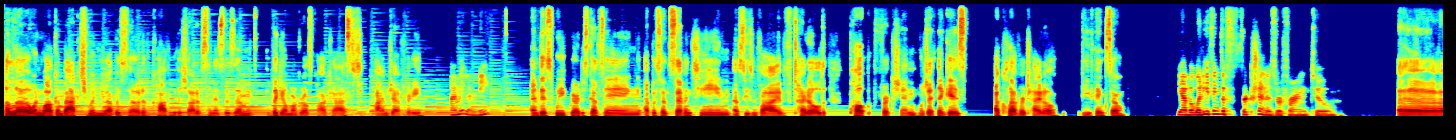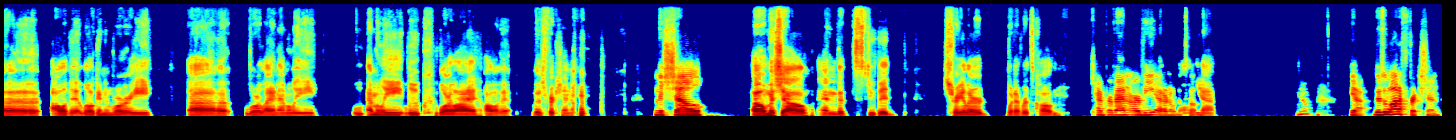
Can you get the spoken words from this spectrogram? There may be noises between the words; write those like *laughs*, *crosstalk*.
Hello, and welcome back to a new episode of Coffee with a Shot of Cynicism, the Gilmore Girls podcast. I'm Jeffrey. I'm Eleni. And this week we are discussing episode 17 of season 5, titled Pulp Friction, which I think is a clever title. Do you think so? Yeah, but what do you think the friction is referring to? Uh, all of it. Logan and Rory, uh, Lorelai and Emily, Emily, Luke, Lorelai, all of it. There's friction. *laughs* Michelle. Oh, Michelle and the stupid trailer, whatever it's called. Camper van RV. I don't know what it's called. yeah. Yeah. Yeah. There's a lot of friction.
